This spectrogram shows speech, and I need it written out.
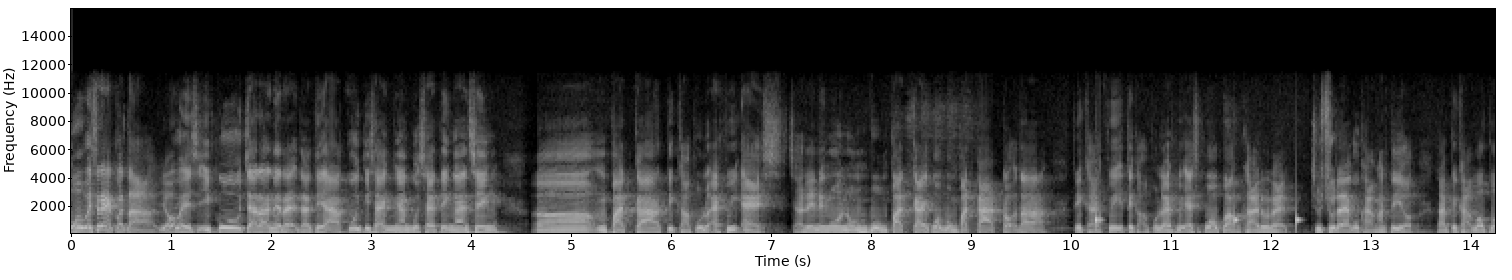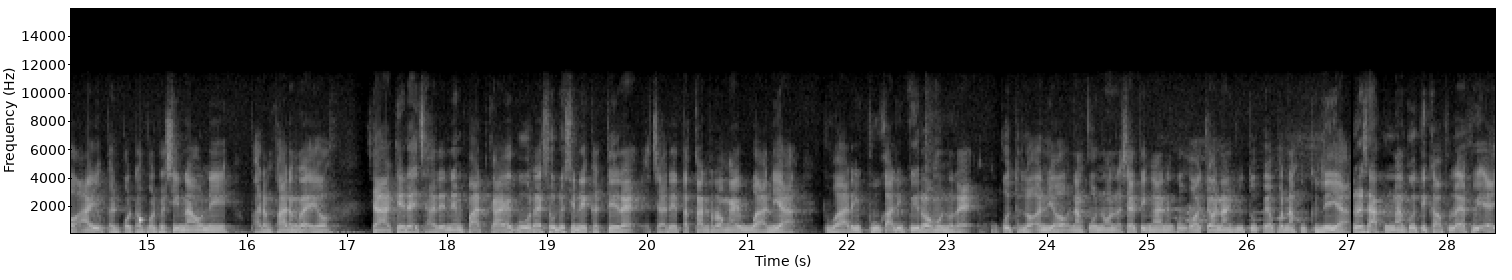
Oh wis rekod ta? Ya wis iku carane rek. Dadi aku iki saiki nganggo settingan sing uh, 4K 30 fps. Jarene ngono, mbok 4K iku 4K tok ta? 3 fps 30 fps ku apa gak ero rek. Jujur aku gak ngerti yo. Tapi gak apa-apa, ayo ben padha-padha sinaune bareng-bareng rek yo. Jadi rek jarene 4K iku resolusine gede rek. Jare tekan 2000-an ya. 2000 kali piro ngono rek. Engko deloken ya nang kono ana settingane kok waca nang YouTube apa nang Google ya. Terus aku nganggo 30 fps.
